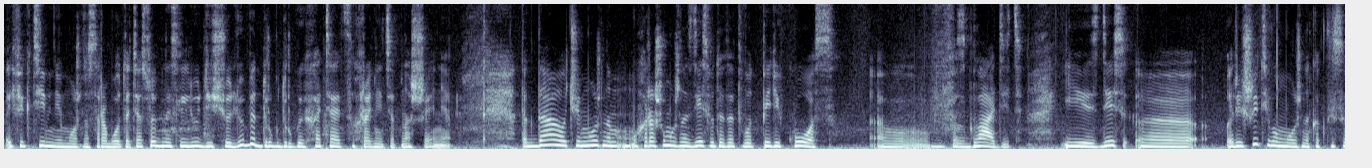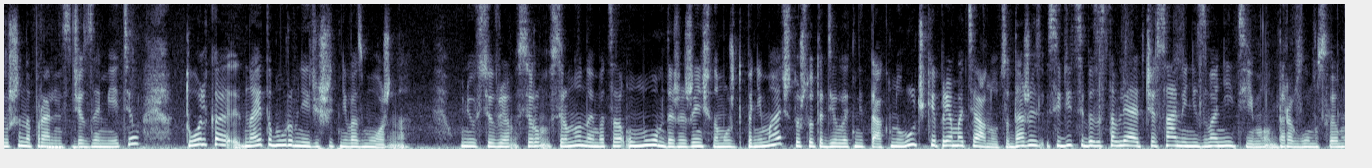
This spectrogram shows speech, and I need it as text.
эффективнее можно сработать, особенно если люди еще любят друг друга и хотят сохранить отношения. Тогда очень можно хорошо можно здесь вот этот вот перекос сгладить. И здесь э, решить его можно, как ты совершенно правильно сейчас заметил, только на этом уровне решить невозможно у нее все, время, все, все равно на эмоциональном умом даже женщина может понимать, что что-то делать не так, но ручки прямо тянутся. Даже сидит себя заставляет часами не звонить ему, дорогому своему,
